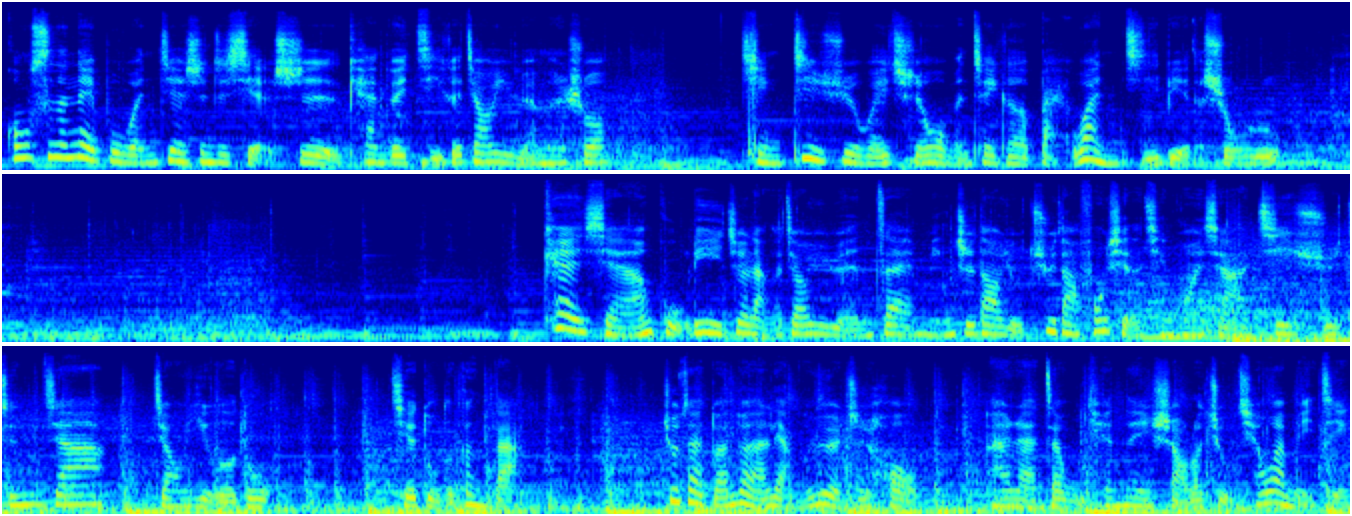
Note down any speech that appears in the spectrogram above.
公司的内部文件甚至显示，Ken 对几个交易员们说。请继续维持我们这个百万级别的收入。Ken 显然鼓励这两个交易员在明知道有巨大风险的情况下继续增加交易额度，且赌得更大。就在短短的两个月之后，安然在五天内少了九千万美金。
